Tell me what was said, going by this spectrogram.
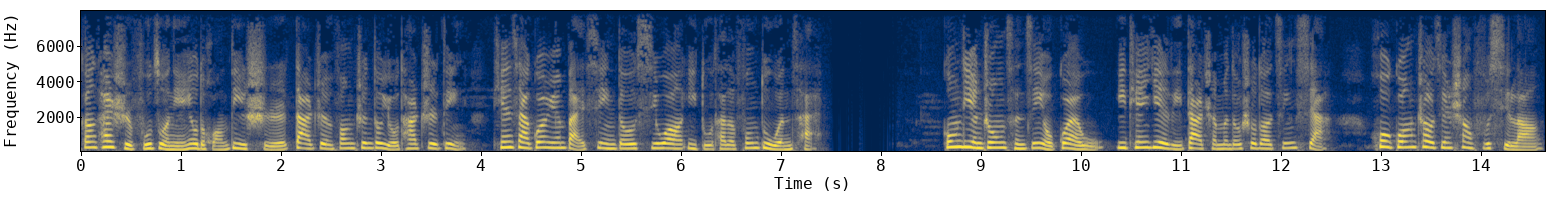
刚开始辅佐年幼的皇帝时，大政方针都由他制定，天下官员百姓都希望一睹他的风度文采。宫殿中曾经有怪物，一天夜里，大臣们都受到惊吓。霍光召见上府喜郎。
